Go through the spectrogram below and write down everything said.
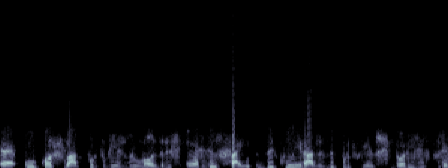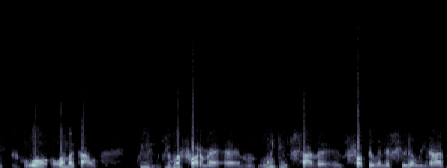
Uh, o consulado português de Londres é refém de comunidades de portugueses de origem, por exemplo, de Goa ou Macau, que, de uma forma uh, muito interessada só pela nacionalidade,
